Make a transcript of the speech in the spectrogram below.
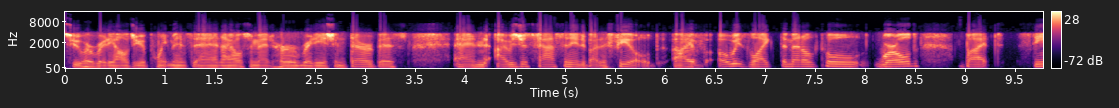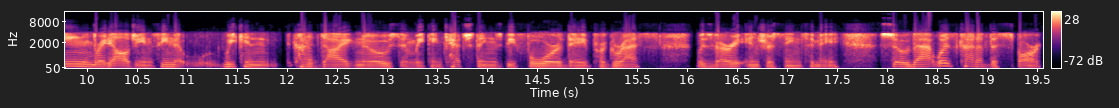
to her radiology appointments, and I also met her radiation therapist. And I was just fascinated by the field. I've always liked the medical world, but seeing radiology and seeing that we can kind of diagnose and we can catch things before they progress was very interesting to me. So that was kind of the spark.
